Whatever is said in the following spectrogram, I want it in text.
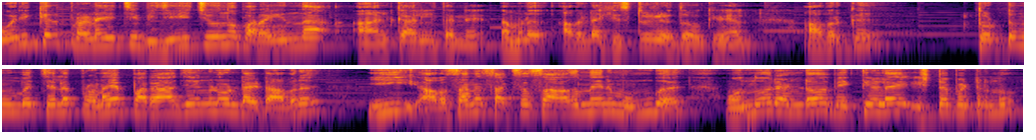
ഒരിക്കൽ പ്രണയിച്ച് വിജയിച്ചു എന്ന് പറയുന്ന ആൾക്കാരിൽ തന്നെ നമ്മൾ അവരുടെ ഹിസ്റ്ററി എടുത്ത് നോക്കിയാൽ അവർക്ക് തൊട്ട് മുമ്പ് ചില പ്രണയ പരാജയങ്ങളും ഉണ്ടായിട്ട് അവർ ഈ അവസാനം സക്സസ് ആകുന്നതിന് മുമ്പ് ഒന്നോ രണ്ടോ വ്യക്തികളെ ഇഷ്ടപ്പെട്ടിരുന്നു.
